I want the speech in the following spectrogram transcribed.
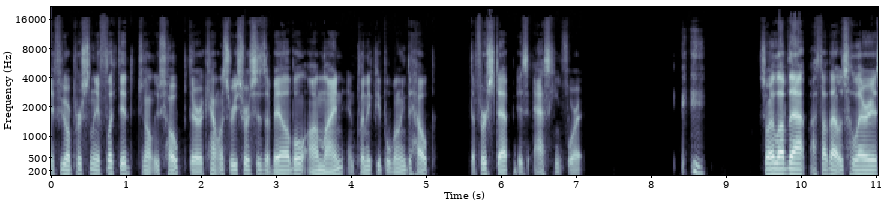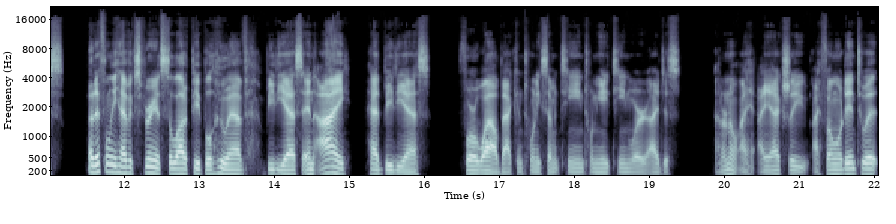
If you are personally afflicted, do not lose hope. There are countless resources available online and plenty of people willing to help. The first step is asking for it. so I love that. I thought that was hilarious. I definitely have experienced a lot of people who have BDS, and I had BDS for a while back in 2017, 2018, where I just, I don't know, I, I actually, I FOMOed into it,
